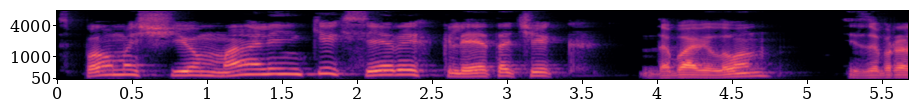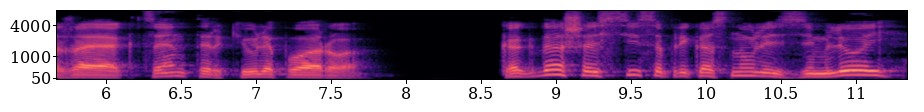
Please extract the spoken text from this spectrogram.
«С помощью маленьких серых клеточек», — добавил он, изображая акцент Эркюля Пуаро. Когда шасси соприкоснулись с землей,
